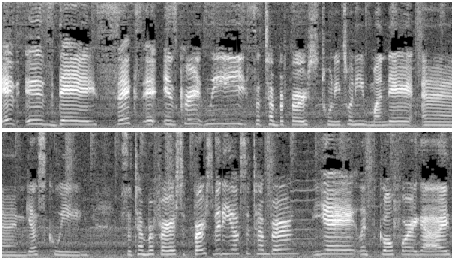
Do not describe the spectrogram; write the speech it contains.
it is day six. It is currently september 1st 2020 monday. And yes queen September 1st, first video of September. Yay, let's go for it guys.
